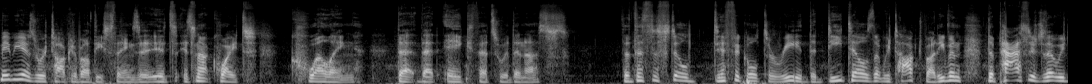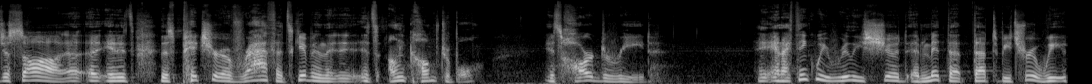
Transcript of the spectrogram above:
Maybe as we're talking about these things, it's, it's not quite quelling that, that ache that's within us. That this is still difficult to read. The details that we talked about, even the passage that we just saw, uh, uh it's this picture of wrath that's given, it's uncomfortable. It's hard to read. And I think we really should admit that that to be true. We,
